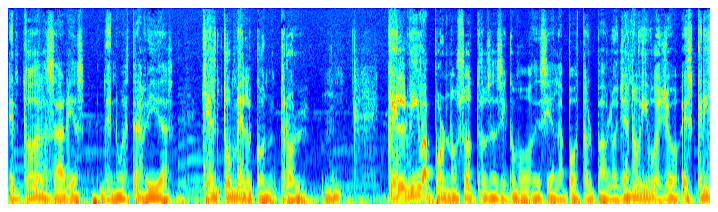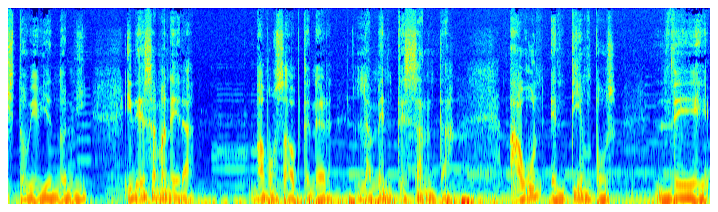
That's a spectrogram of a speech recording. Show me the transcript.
en todas las áreas de nuestras vidas, que Él tome el control, que Él viva por nosotros, así como decía el apóstol Pablo, ya no vivo yo, es Cristo viviendo en mí, y de esa manera vamos a obtener la mente santa, aún en tiempos de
